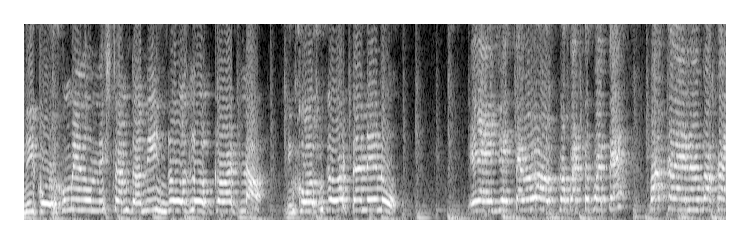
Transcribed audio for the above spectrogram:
నీ కొడుకు మీద ఉన్న ఇష్టంతో ఇన్ని రోజులు ఒప్పుక పట్టినా ఇంకో పట్టా నేను. ఏం చెప్తావో ఒక్క పట్టపోతే పక్కన పక్కన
